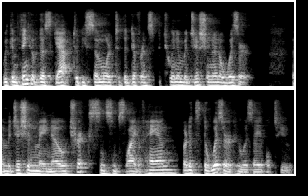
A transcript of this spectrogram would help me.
We can think of this gap to be similar to the difference between a magician and a wizard. The magician may know tricks and some sleight of hand, but it's the wizard who is able to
